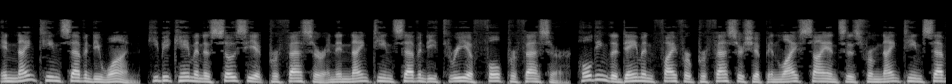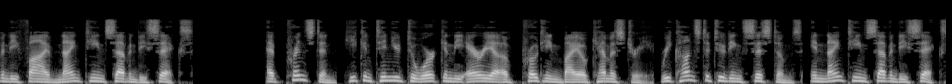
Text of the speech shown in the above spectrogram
In 1971, he became an associate professor and in 1973 a full professor, holding the Damon Pfeiffer Professorship in Life Sciences from 1975–1976. At Princeton, he continued to work in the area of protein biochemistry, reconstituting systems. In 1976,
